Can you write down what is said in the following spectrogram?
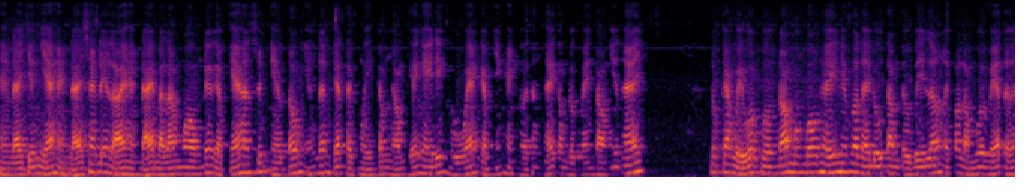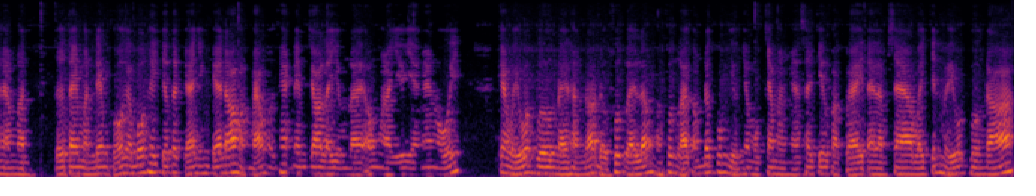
hàng đại chứng giả, hàng đại sát đế lợi hàng đại bà la môn, nếu gặp kẻ hết sức nghèo tốn, dẫn đến kẻ tật nguyện công ngọng kẻ ngay điếc ngủ quán gặp những hàng người thân thể không được vẹn toàn như thế. Lúc các vị quốc vương đó muốn bố thí, nếu có thể đủ tâm từ bi lớn, lại có lòng vui vẻ tự hào mình, tự tay mình đem của ra bố thí cho tất cả những kẻ đó, hoặc bảo người khác đem cho, lại dùng lời ông hòa dịu dàng an ủi. Các vị quốc vương đại thần đó được phước lợi lớn, và phước lợi công đức cúng dường cho một trăm hàng hạ sai chiêu phật vậy tại làm sao? Vậy chính vị quốc vương đó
